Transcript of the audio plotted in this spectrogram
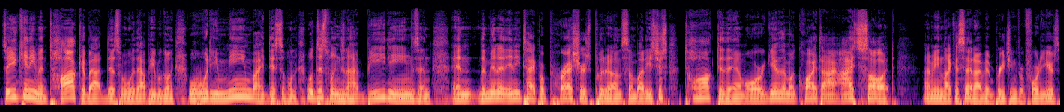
So you can't even talk about discipline without people going, "Well, what do you mean by discipline?" Well, discipline is not beatings, and and the minute any type of pressure is put on somebody, it's just talk to them or give them a quiet time. I, I saw it. I mean, like I said, I've been preaching for 40 years.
